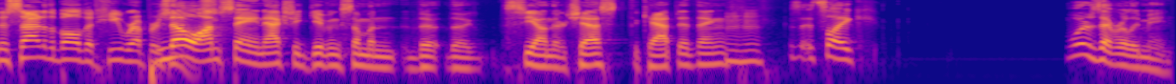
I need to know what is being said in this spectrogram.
The side of the ball that he represents. No, I'm saying actually giving someone the the C on their chest, the captain thing. Mm-hmm. It's like, what does that really mean?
